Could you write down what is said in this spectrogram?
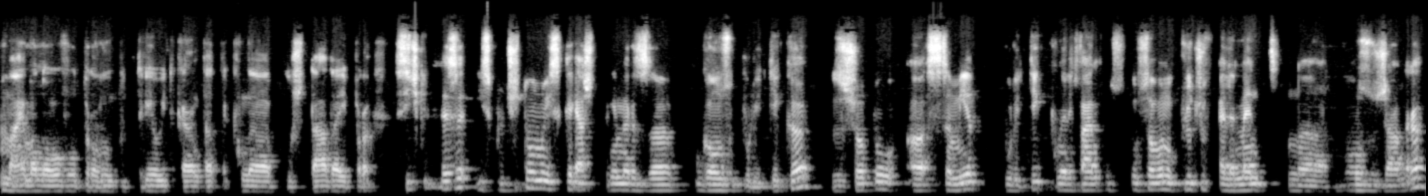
Май Манолова от Ровното трио и така нататък на площада и про... Всички те са изключително изкрящ пример за гонзо политика, защото самият политик, нали, това е особено ключов елемент на гонзо жанра,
